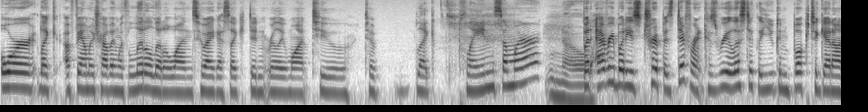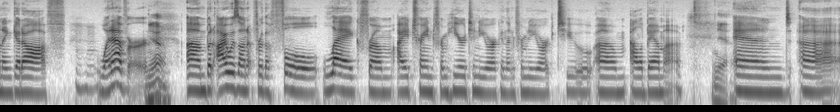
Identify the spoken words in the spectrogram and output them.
or like a family traveling with little little ones who I guess like didn't really want to to like plane somewhere. No. But everybody's trip is different because realistically, you can book to get on and get off whenever. Yeah. Um, but I was on it for the full leg from I trained from here to New York and then from New York to um, Alabama yeah. and uh,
